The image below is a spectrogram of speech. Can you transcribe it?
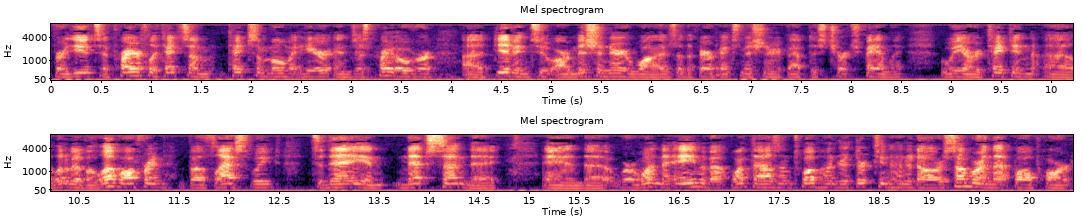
for you to prayerfully take some take some moment here and just pray over uh, giving to our missionary wives of the Fairbanks Missionary Baptist Church family. We are taking a little bit of a love offering both last week, today, and next Sunday. And uh, we're wanting to aim about $1,000, $1,200, $1,300, somewhere in that ballpark.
